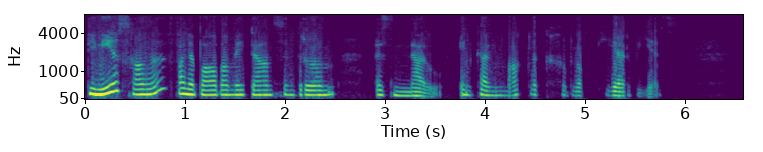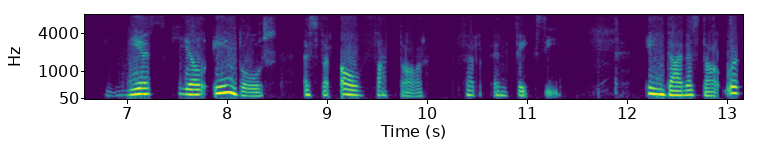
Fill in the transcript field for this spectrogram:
Die neusgange van 'n baba met Down syndroom is nou en kan maklik geblokkeer wees. Die neus, keel en bors is veral vatbaar vir infeksie. En dan is daar ook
